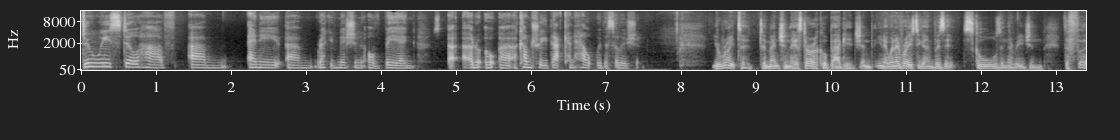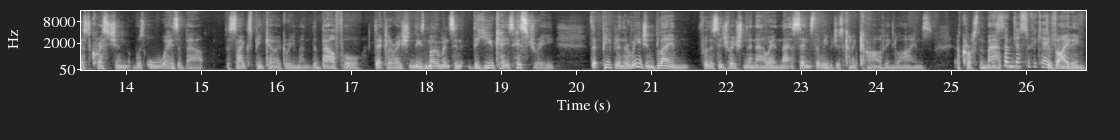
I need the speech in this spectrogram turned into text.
do we still have um, any um, recognition of being a, a, a country that can help with a solution? You're right to, to mention the historical baggage. And, you know, whenever I used to go and visit schools in the region, the first question was always about the Sykes-Picot Agreement, the Balfour Declaration, these moments in the UK's history that people in the region blame for the situation they're now in, that sense that we were just kind of carving lines across the map. some justification. Dividing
